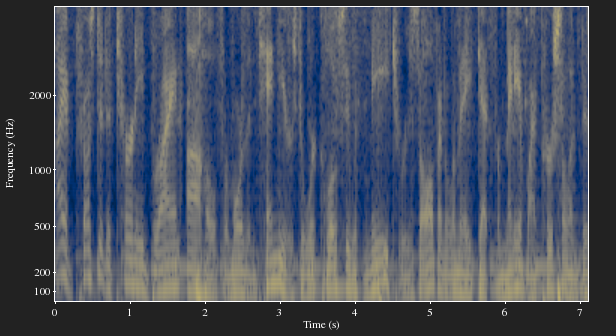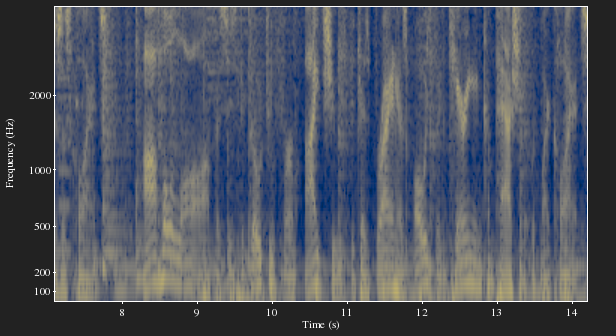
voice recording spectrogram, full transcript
I have trusted attorney Brian Aho for more than 10 years to work closely with me to resolve and eliminate debt for many of my personal and business clients. Aho Law Office is the go to firm I choose because Brian has always been caring and compassionate with my clients,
